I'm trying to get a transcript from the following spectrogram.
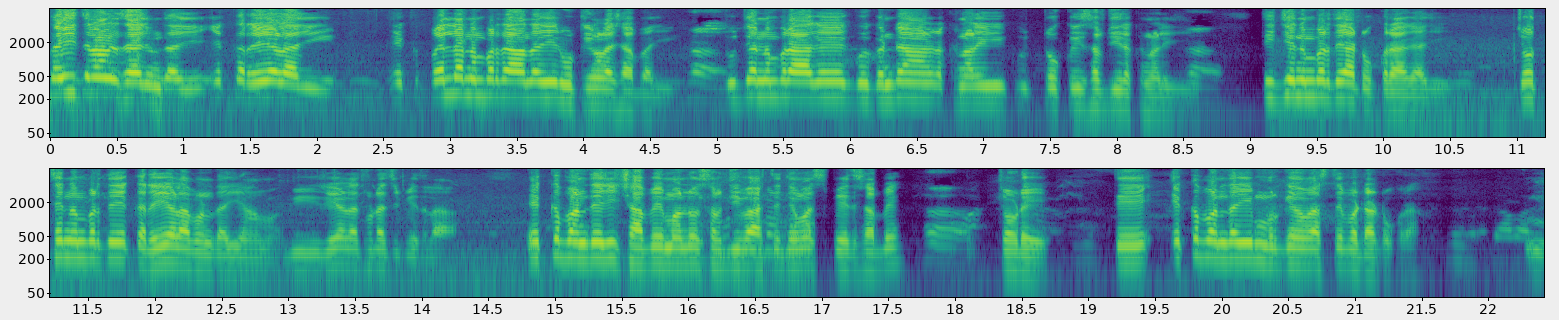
ਕਈ ਤਰ੍ਹਾਂ ਦੇ ਸਾਈਜ਼ ਹੁੰਦਾ ਜੀ। ਇੱਕ ਰੇ ਵਾਲਾ ਜੀ ਇੱਕ ਪਹਿਲਾ ਨੰਬਰ ਦਾ ਆਉਂਦਾ ਜੀ ਰੋਟੀਆਂ ਵਾਲਾ ਛਾਬਾ ਜੀ। ਦੂਜਾ ਨੰਬਰ ਆ ਗਿਆ ਕੋਈ ਗੰਢਾਂ ਰੱਖਣ ਵਾਲੀ ਕੋਈ ਟੋਕਰੀ ਸਬਜ਼ੀ ਰੱਖਣ ਵਾਲੀ ਜੀ। ਤੀਜੇ ਨੰਬਰ ਤੇ ਆ ਟੋਕਰਾ ਆ ਗਿਆ ਜੀ। ਚੌਥੇ ਨੰਬਰ ਤੇ ਇੱਕ ਰੇ ਵਾਲਾ ਬਣਦਾ ਜੀ ਆਮ ਵੀ ਰੇ ਵਾਲਾ ਥੋੜਾ ਚਪੇਤਲਾ। ਇੱਕ ਬਣਦੇ ਜੀ ਛਾਬੇ ਮੰਨ ਲਓ ਸਬਜ਼ੀ ਵਾਸਤੇ ਜਮਾ ਸਪੇਤ ਛਾਬੇ ਚੌੜੇ। ਤੇ ਇੱਕ ਬਣਦਾ ਜੀ ਮੁਰਗਿਆਂ ਵਾਸਤੇ ਵੱਡਾ ਟੋਕਰਾ। ਮ-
